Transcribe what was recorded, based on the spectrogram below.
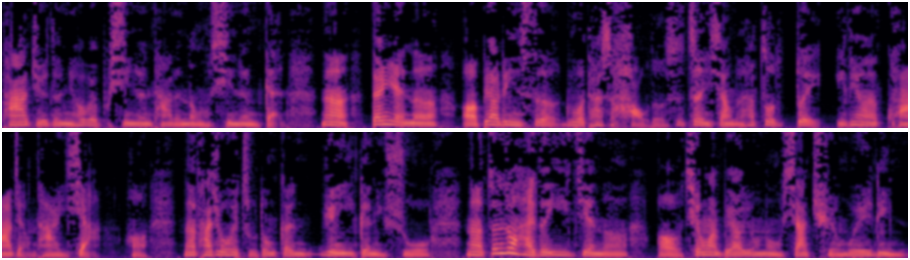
他觉得你会不会不信任他的那种信任感。那当然呢，呃，不要吝啬。如果他是好的，是正向的，他做的对，一定要夸奖他一下。好，那他就会主动更愿意跟你说。那尊重孩子意见呢？哦，千万不要用那种下权威令。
